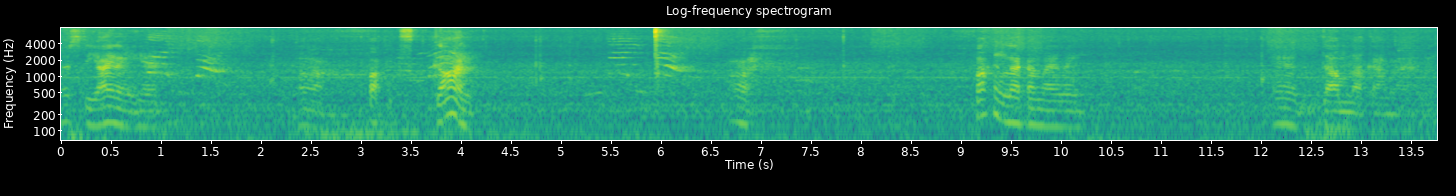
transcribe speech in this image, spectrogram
Where's the item here? Oh, fuck, it's gone. Oh. Fucking luck I'm having. And dumb luck I'm having.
